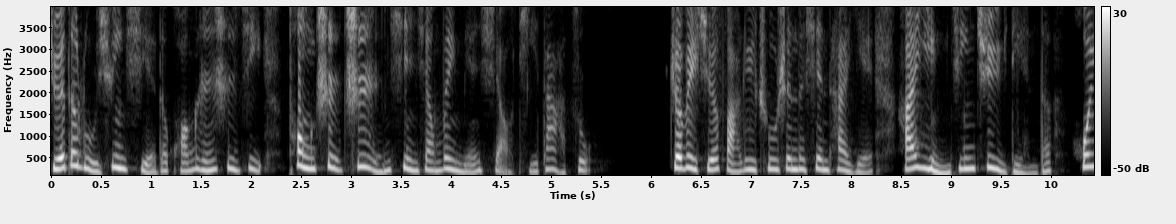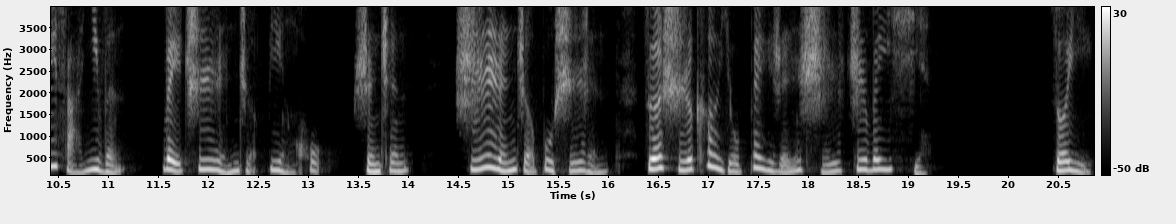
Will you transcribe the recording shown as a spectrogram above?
觉得鲁迅写的《狂人日记》痛斥吃人现象，未免小题大做。这位学法律出身的县太爷还引经据典的挥洒一文为吃人者辩护，声称食人者不食人，则时刻有被人食之危险。所以，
